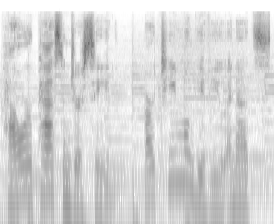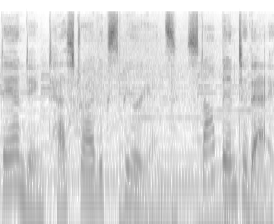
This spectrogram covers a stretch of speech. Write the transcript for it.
power passenger seat. Our team will give you an outstanding test drive experience. Stop in today.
